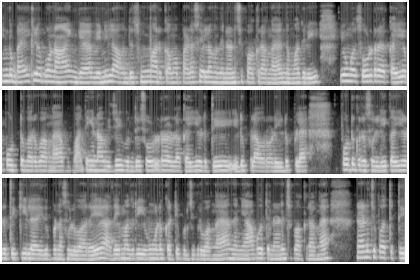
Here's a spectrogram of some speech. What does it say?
இங்கே பைக்கில் போனால் இங்கே வெண்ணிலா வந்து சும்மா இருக்காமல் பழசையெல்லாம் வந்து நினச்சி பார்க்குறாங்க இந்த மாதிரி இவங்க சொல்கிற கையை போட்டு வருவாங்க. அப்போ பார்த்தீங்கன்னா விஜய் வந்து ஷோல்டரில் கையெடுத்து இடுப்பில் அவரோட இடுப்பில் போட்டுக்கிற சொல்லி கையெடுத்து கீழே இது பண்ண சொல்லுவார். அதே மாதிரி இவங்களும் கட்டி பிடிச்சிக்கிருவாங்க. அந்த ஞாபகத்தை நினச்சி பார்க்குறாங்க நினச்சி பார்த்துட்டு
